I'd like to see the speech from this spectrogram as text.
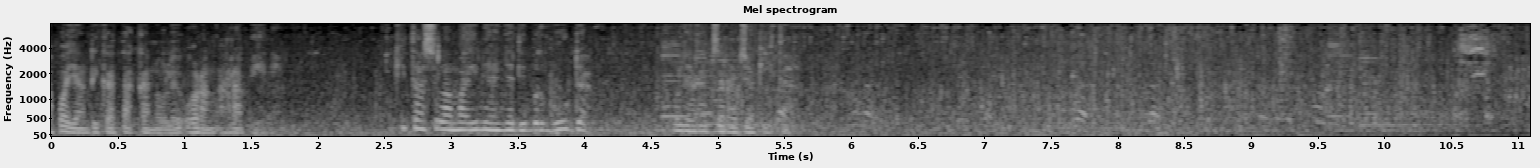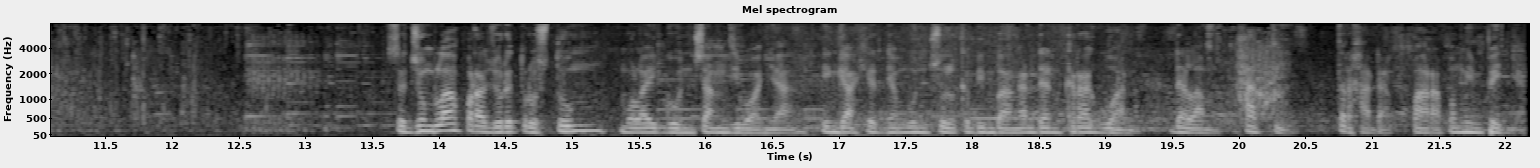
apa yang dikatakan oleh orang Arab ini. Kita selama ini hanya diperbudak oleh raja-raja kita. Sejumlah prajurit Rustum mulai guncang jiwanya hingga akhirnya muncul kebimbangan dan keraguan dalam hati terhadap para pemimpinnya.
